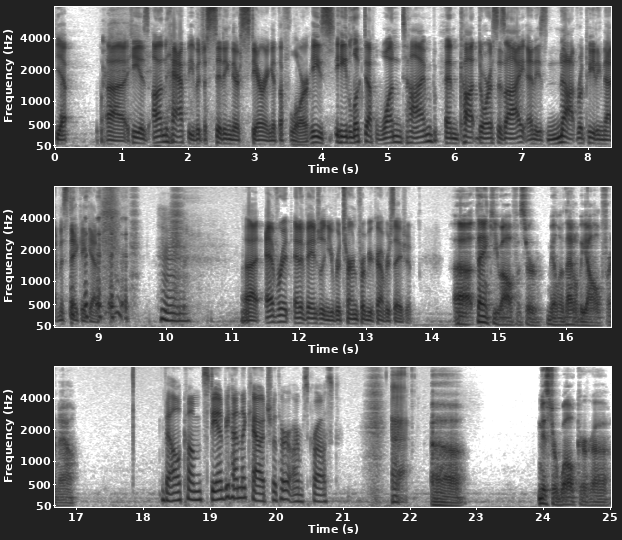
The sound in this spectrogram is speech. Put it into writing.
Yep. Uh, he is unhappy, but just sitting there staring at the floor. He's he looked up one time and caught Doris's eye, and is not repeating that mistake again. Uh, Everett and Evangeline, you return from your conversation. Uh, thank you, Officer Miller. That'll be all for now. Val come stand behind the couch with her arms crossed. Mr. Walker, uh,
